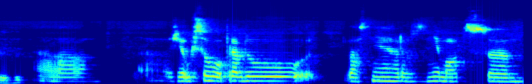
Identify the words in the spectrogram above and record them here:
Mm-hmm. Že už jsou opravdu vlastně hrozně moc ehm,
